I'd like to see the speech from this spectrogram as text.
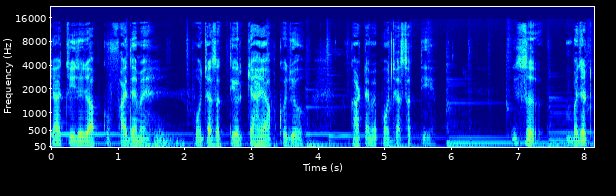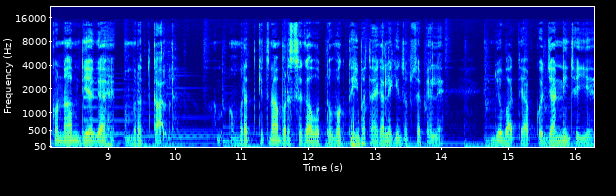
क्या चीज़ें जो आपको फ़ायदे में पहुँचा सकती है और क्या है आपको जो घाटे में पहुँचा सकती है। इस बजट को नाम दिया गया है अमृत काल अब अमृत कितना बरसेगा वो तो वक्त ही बताएगा, लेकिन सबसे पहले जो बातें आपको जाननी चाहिए,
